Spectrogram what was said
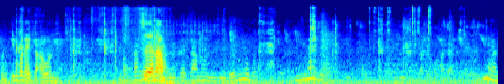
ผลกินบ่ได้ก็เอาอันเสียน้ำแต่จา มันเดิมบ่เบิดน่าดีมัน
